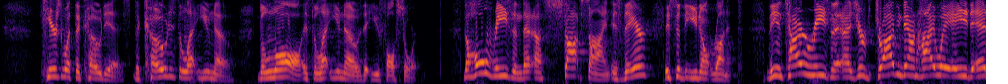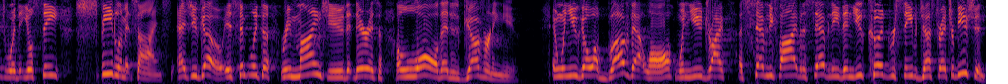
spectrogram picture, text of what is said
here's what the code is the code is to let you know, the law is to let you know that you fall short. The whole reason that a stop sign is there is so that you don't run it. The entire reason that as you're driving down Highway 80 to Edgewood that you'll see speed limit signs as you go is simply to remind you that there is a, law that is governing you. And when you go above that law, when you drive a 75 and a 70, then you could receive just retribution.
